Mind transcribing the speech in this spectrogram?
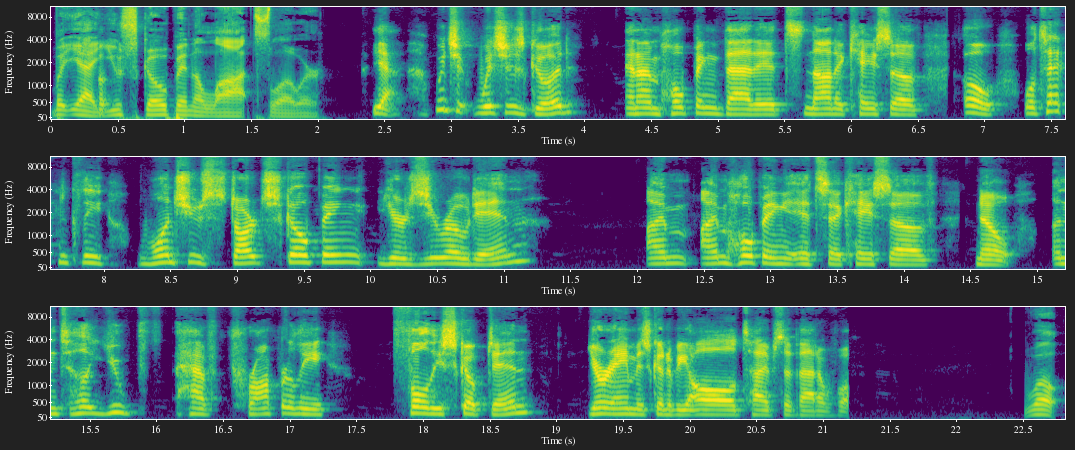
But yeah, you scope in a lot slower. Yeah, which which is good, and I'm hoping that it's not a case of oh well technically once you start scoping you're zeroed in. I'm I'm hoping it's a case of no until you have properly fully scoped in, your aim is going to be all types of out of Well,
